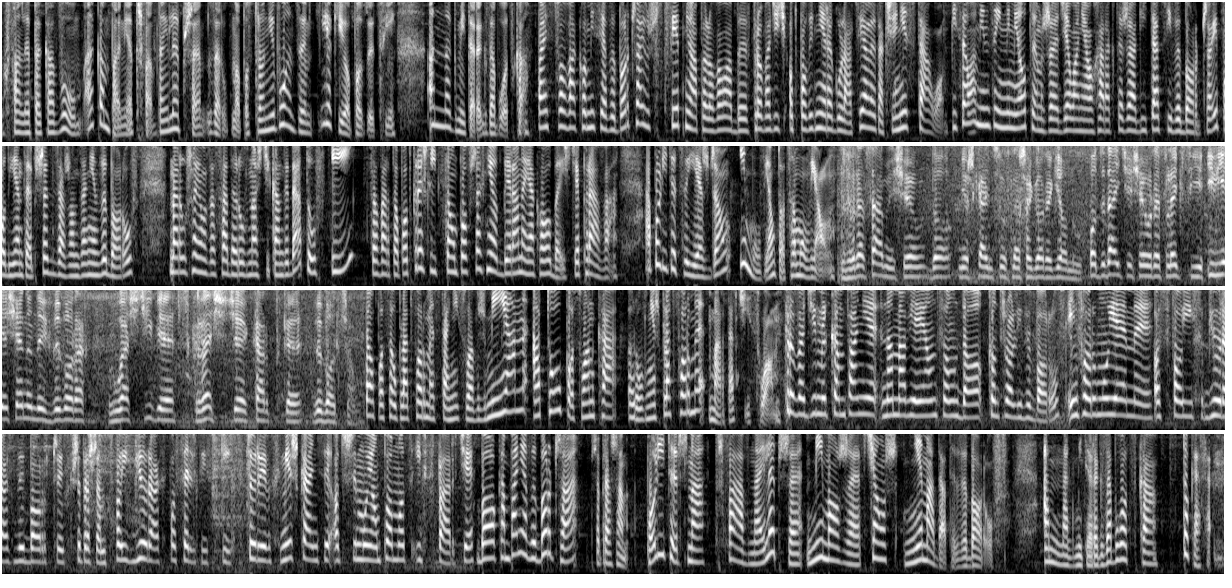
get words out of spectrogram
uchwale PKW, a kampania trwa w najlepsze, zarówno po stronie władzy, jak i opozycji. Anna Gmiterek-Zabłocka. Państwowa Komisja Wyborcza już w kwietniu apelowała, by wprowadzić odpowiednie regulacje, ale tak się nie stało. Pisała m.in. o tym, że działania o charakterze agitacji wyborczej podjęte przed zarządzeniem wyborów naruszają zasadę równości kandydatów i, co warto podkreślić, są powszechnie odbierane jako obejście prawa. A politycy jeżdżą i mówią to, co mówią. Zwracamy się do mieszkańców naszego regionu. Poddajcie się refleksji i w jesiennych wyborach właściwie skreślcie kartkę wyborczą. To poseł Platformy Stanisław Żmijan, a tu posłanka również Platformy Marta Wcisło. Prowadzimy kampanię namawiającą do kontroli wyborów. Informujemy o swoich biurach wyborczych, przepraszam, swoich biurach poselskich, w których mieszkańcy otrzymują pomoc i wsparcie. Bo kampania wyborcza, przepraszam, polityczna trwa w najlepsze, mimo że wciąż nie ma daty wyborów. Anna Gmiterek-Zabłocka, TOK FM.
